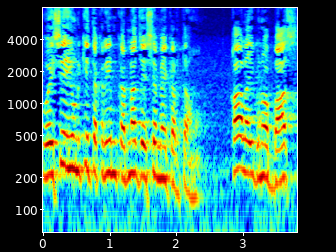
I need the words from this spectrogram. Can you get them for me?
ویسے ہی ان کی تقریم کرنا جیسے میں کرتا ہوں۔ قال ابن عباس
